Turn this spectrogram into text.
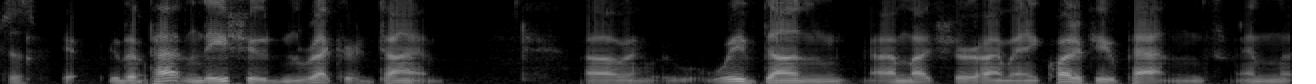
Just the patent issued in record time. Uh, we've done, I'm not sure how many, quite a few patents, and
